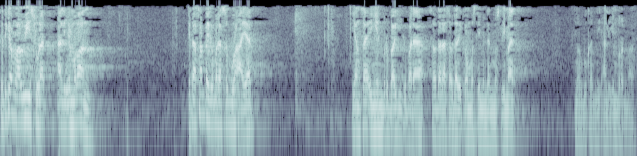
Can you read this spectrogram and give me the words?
ketika melalui surat Ali Imran kita sampai kepada sebuah ayat yang saya ingin berbagi kepada saudara-saudari kaum muslimin dan muslimat. No, bukan di Ali Imran malah.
